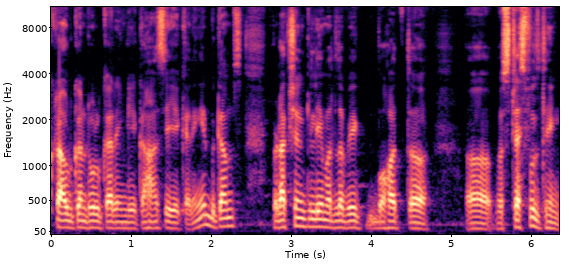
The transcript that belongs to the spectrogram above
क्राउड कंट्रोल करेंगे कहाँ से ये करेंगे इट बिकम्स प्रोडक्शन के लिए मतलब एक बहुत स्ट्रेसफुल थिंग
